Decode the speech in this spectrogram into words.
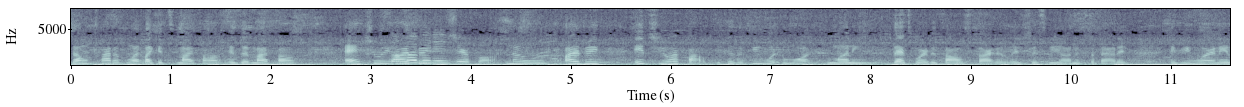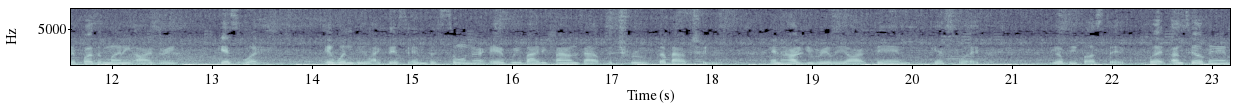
don't try to blame like it's my fault. Is it my fault? Actually, Some of it is your fault. no, Audrey, it's your fault because if you wouldn't want money, that's where this all started. Let's just be honest about it. If you weren't in it for the money, Audrey, guess what? It wouldn't be like this. And the sooner everybody finds out the truth about you and how you really are, then guess what? You'll be busted. But until then,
